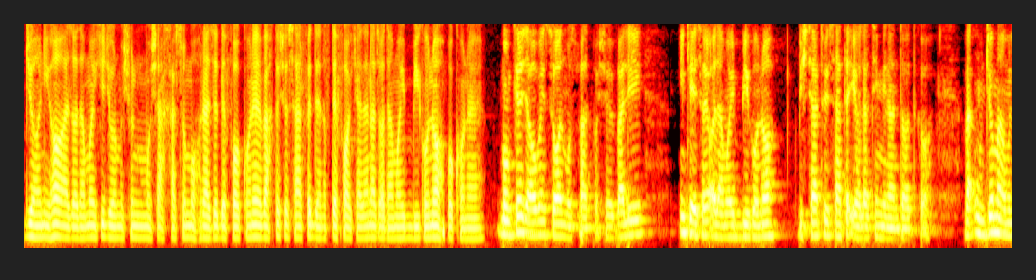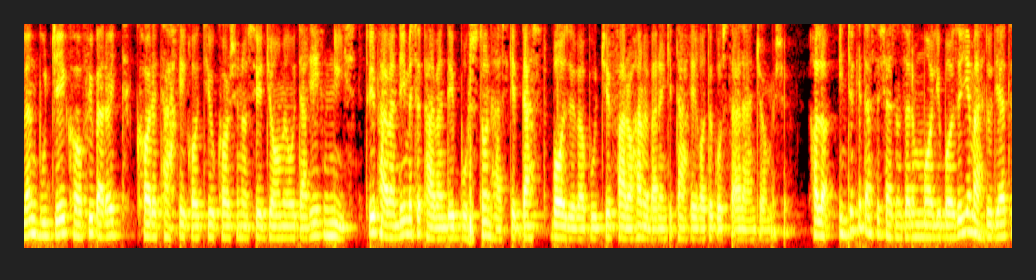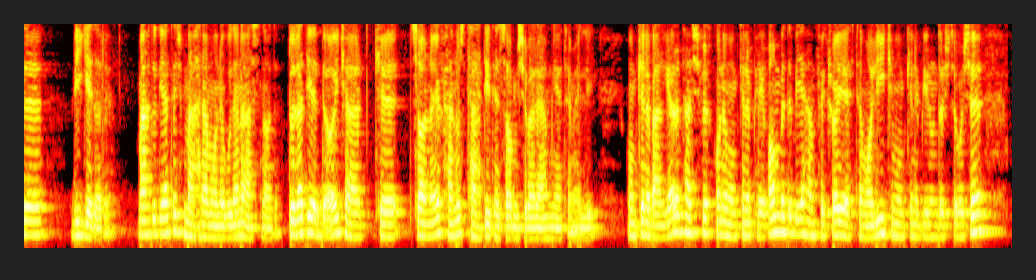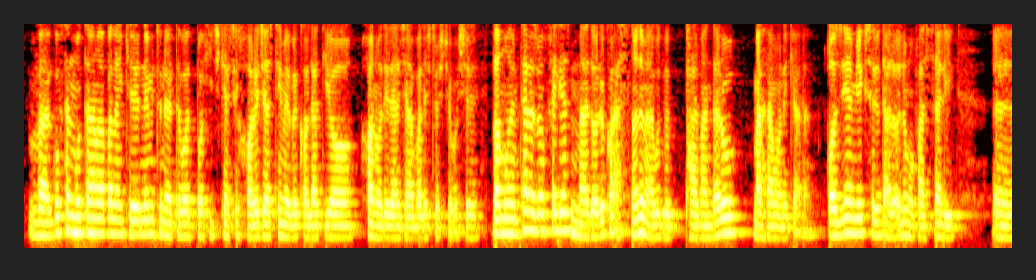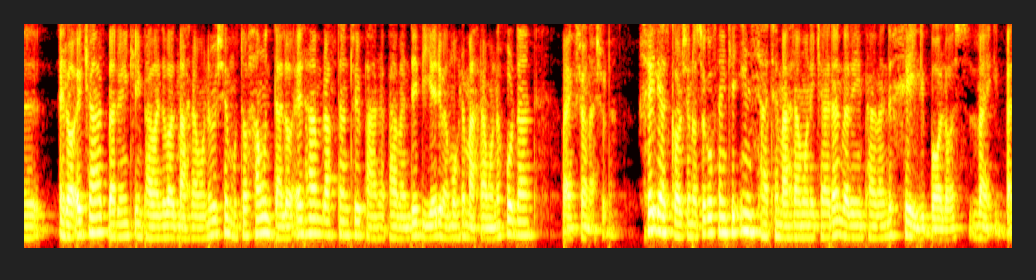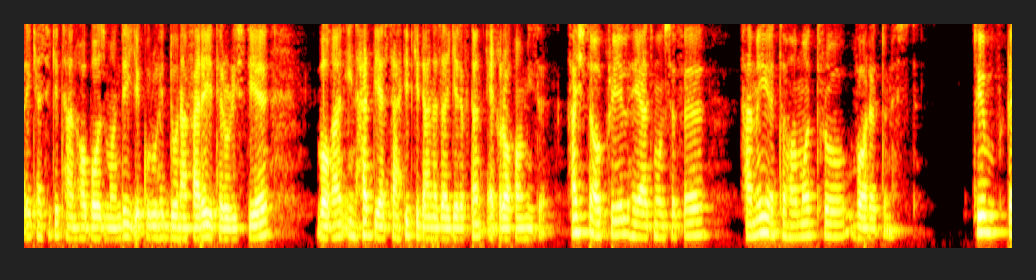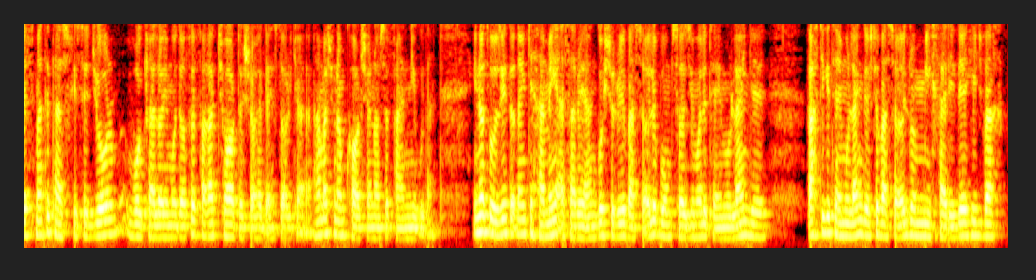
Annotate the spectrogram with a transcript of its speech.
جانی ها از آدمایی که جرمشون مشخص و محرزه دفاع کنه وقتش رو صرف دفاع کردن از آدمای بیگناه بکنه؟ ممکنه جواب این سوال مثبت باشه ولی این کیس های آدمای بیگناه بیشتر توی سطح ایالتی میرن دادگاه. و اونجا معمولا بودجه کافی برای کار تحقیقاتی و کارشناسی جامع و دقیق نیست. توی پرونده مثل پرونده بوستون هست که دست بازه و بودجه فراهمه برای اینکه تحقیقات گسترده انجام بشه. حالا اینجا که دستش از نظر مالی بازه یه محدودیت دیگه داره. محدودیتش محرمانه بودن اسناده دولت ادعایی کرد که سارنایف هنوز تهدید حساب میشه برای امنیت ملی. ممکنه بقیه رو تشویق کنه ممکنه پیغام بده به یه همفکرای احتمالی که ممکنه بیرون داشته باشه. و گفتن متهم اولا که نمی‌تونه ارتباط با هیچ کسی خارج از تیم وکالت یا خانواده در اولش داشته باشه و مهمتر از اون خیلی از مدارک و اسناد مربوط به پرونده رو محرمانه کردن. قاضی هم یک سری دلایل مفصلی ارائه کرد برای اینکه این پرونده باید محرمانه بشه. متا همون دلایل هم رفتن توی پرونده دیگری و مهر محرمانه خوردن و افشا نشدن. خیلی از کارشناسا گفتن که این سطح محرمانه کردن برای این پرونده خیلی بالاست و برای کسی که تنها بازمانده یک گروه دو نفره تروریستیه واقعا این حدی از تهدید که در نظر گرفتن اقراق‌آمیزه 8 آپریل هیئت منصفه همه اتهامات رو وارد دونست. توی قسمت تشخیص جرم وکلای مدافع فقط چهار تا شاهد احضار کردن. همشون هم کارشناس فنی بودن. اینا توضیح دادن که همه اثرهای انگشت روی وسایل بمبسازی مال تیمورلنگه وقتی که تیمورلنگ داشته وسایل رو میخریده هیچ وقت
